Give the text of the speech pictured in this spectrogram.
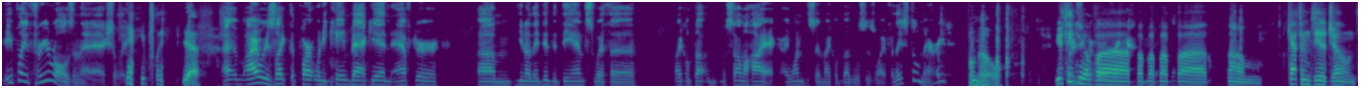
He played three roles in that actually. Yeah, he played. yeah, I, I always liked the part when he came back in after, um, you know, they did the dance with uh, Michael du- Salma Hayek. I wanted to say Michael Douglas's wife. Are they still married? oh no, You're thinking of uh, bu- bu- bu- bu- um, Catherine Zeta-Jones.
